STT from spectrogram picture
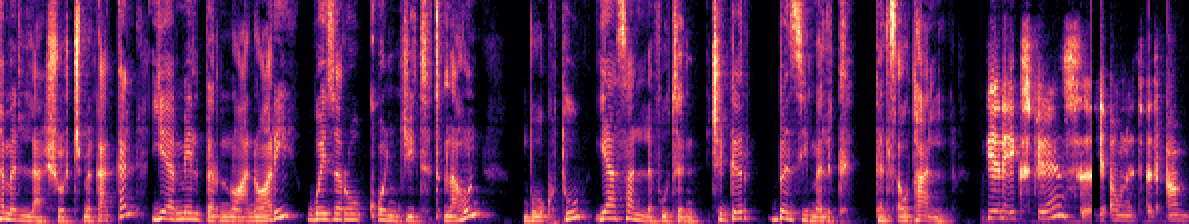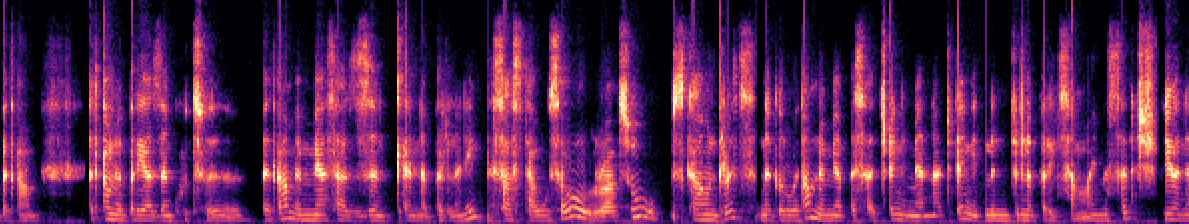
ተመላሾች መካከል የሜልበርኗ ነዋሪ ወይዘሮ ቆንጂት ጥላሁን በወቅቱ ያሳለፉትን ችግር በዚህ መልክ ገልጸውታል። የኔ experience የእውነት በጣም በጣም በጣም ነበር ያዘንኩት። በጣም የሚያሳዝን ቀን ነበር ለእኔ ሳስታውሰው ራሱ እስካሁን ድረስ ነገሩ በጣም ነው የሚያበሳጨኝ፣ የሚያናድደኝ። ምንድን ነበር የተሰማኝ መሰለሽ? የሆነ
